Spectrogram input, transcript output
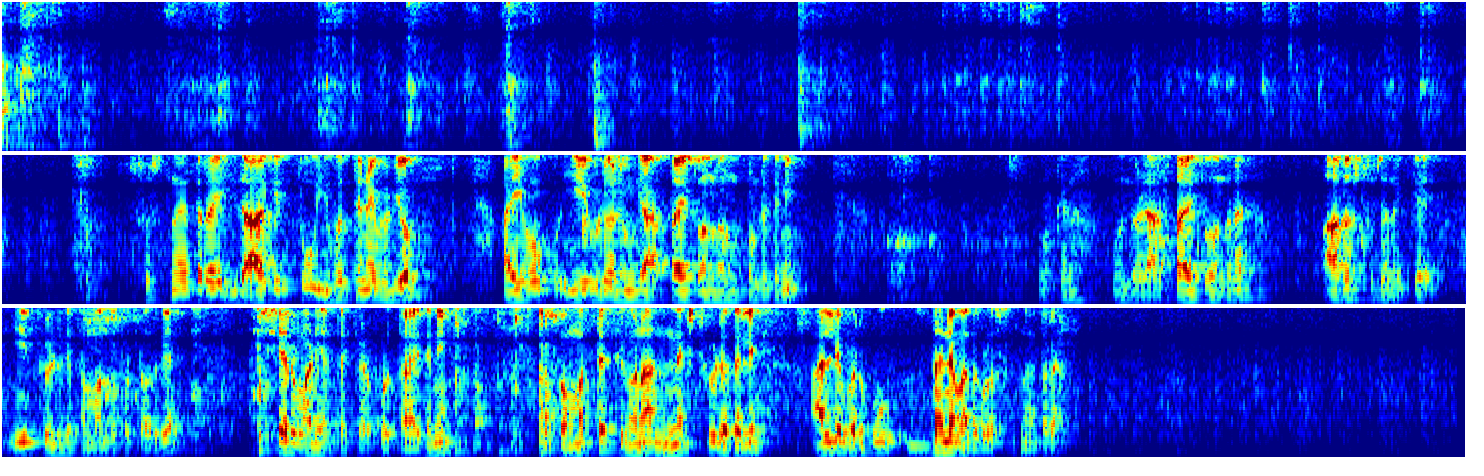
ಸೊ ಸ್ನೇಹಿತರೆ, ಇದಾಗಿತ್ತು ಇವತ್ತಿನ ವಿಡಿಯೋ. ಐ ಹೋಪ್ ಈ ವಿಡಿಯೋ ನಿಮಗೆ ಅರ್ಥ ಆಯಿತು ಅಂತ ಅಂದ್ಕೊಂಡಿದ್ದೀನಿ. ಓಕೆನಾ? ಒಂದು ವೇಳೆ ಅರ್ಥ ಆಯಿತು ಅಂದರೆ ಆದಷ್ಟು ಜನಕ್ಕೆ ಈ ಫೀಲ್ಡ್ಗೆ ಸಂಬಂಧಪಟ್ಟವ್ರಿಗೆ ಶೇರ್ ಮಾಡಿ ಅಂತ ಕೇಳ್ಕೊಳ್ತಾ ಇದ್ದೀನಿ. ಸೊ ಮತ್ತೆ ಸಿಗೋಣ ನೆಕ್ಸ್ಟ್ ವಿಡಿಯೋದಲ್ಲಿ ಅಲ್ಲಿವರೆಗೂ ಧನ್ಯವಾದಗಳು ಸ್ನೇಹಿತರೆ.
